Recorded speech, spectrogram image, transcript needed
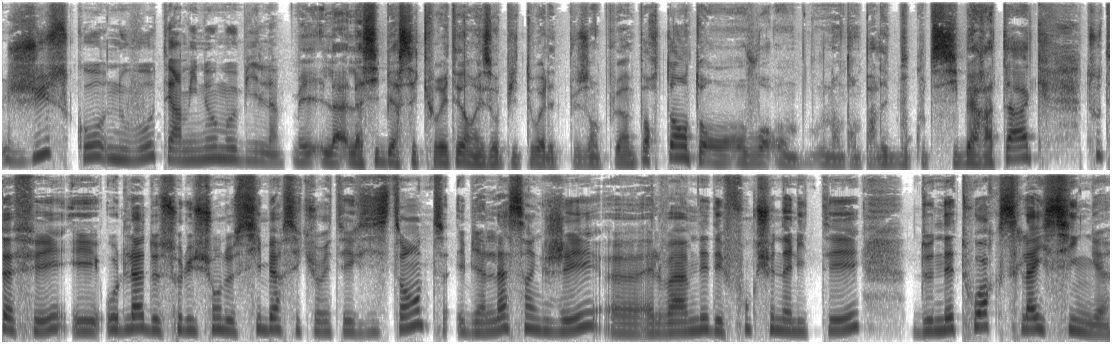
jusqu'aux nouveaux terminaux mobiles. Mais la, cybersécurité dans les hôpitaux, elle est de plus en plus importante. On, voit, on, entend parler de beaucoup de cyberattaques. Tout à fait. Et au-delà de solutions de cybersécurité existantes, eh bien la 5G, euh, elle va amener des fonctionnalités de network slicing.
